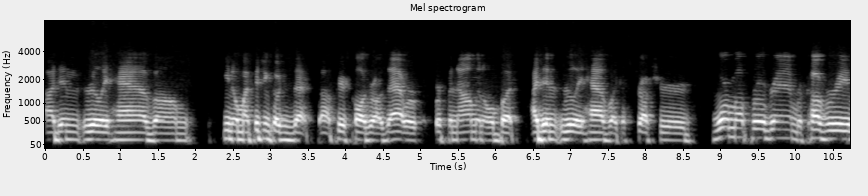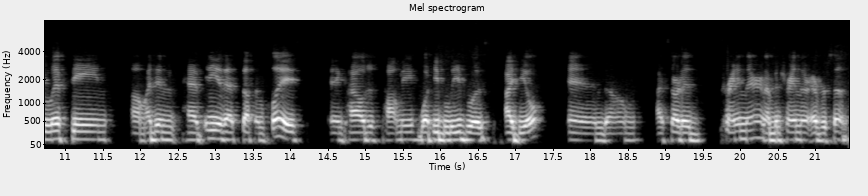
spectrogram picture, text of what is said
I didn't really have, um, you know, my pitching coaches at uh, Pierce College where I was at were were phenomenal, but I didn't really have like a structured warm up program, recovery, lifting. Um, I didn't have any of that stuff in place, and Kyle just taught me what he believed was ideal, and um, I started training there, and I've been training there ever since.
